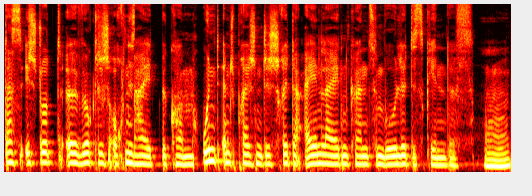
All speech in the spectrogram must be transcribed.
dass ich dort äh, wirklich auch eine Zeit bekomme und entsprechende Schritte einleiten kann zum Wohle des Kindes. Mhm.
